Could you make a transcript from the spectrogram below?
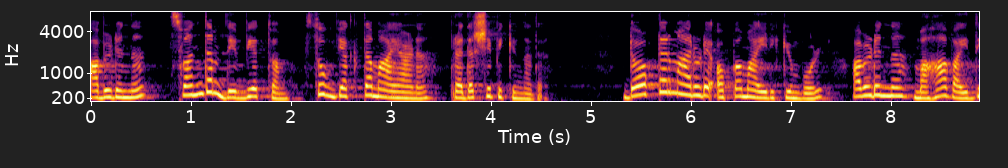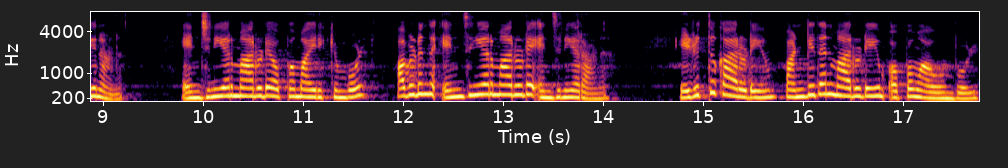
അവിടുന്ന് സ്വന്തം ദിവ്യത്വം സുവ്യക്തമായാണ് പ്രദർശിപ്പിക്കുന്നത്. ഡോക്ടർമാരുടെ ഒപ്പമായിരിക്കുമ്പോൾ അവിടുന്ന് മഹാവൈദ്യനാണ്. എഞ്ചിനീയർമാരുടെ ഒപ്പമായിരിക്കുമ്പോൾ അവിടുന്ന് എഞ്ചിനീയർമാരുടെ എഞ്ചിനീയറാണ് എഴുത്തുകാരുടെയും പണ്ഡിതന്മാരുടെയും ഒപ്പമാവുമ്പോൾ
